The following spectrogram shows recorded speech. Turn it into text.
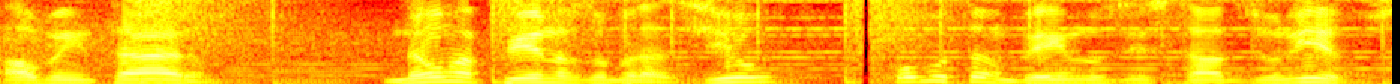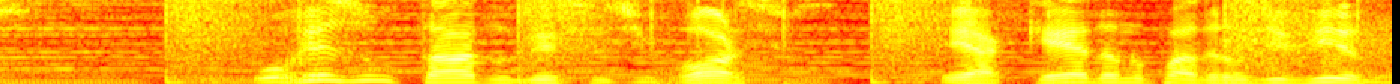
aumentaram, não apenas no Brasil, como também nos Estados Unidos. O resultado desses divórcios é a queda no padrão de vida.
